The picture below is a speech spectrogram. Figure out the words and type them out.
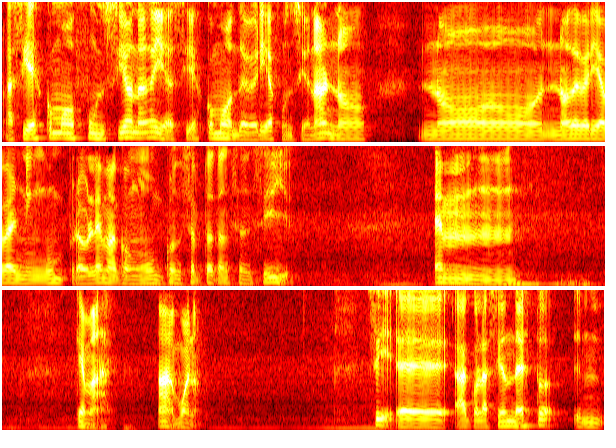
Así es como funciona y así es como debería funcionar. No, no, no debería haber ningún problema con un concepto tan sencillo. Em, ¿Qué más? Ah, bueno. Sí, eh, a colación de esto, em,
